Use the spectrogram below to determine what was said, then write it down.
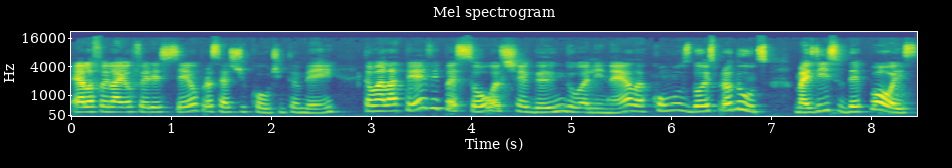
Ela foi lá e ofereceu o processo de coaching também. Então ela teve pessoas chegando ali nela com os dois produtos, mas isso depois,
